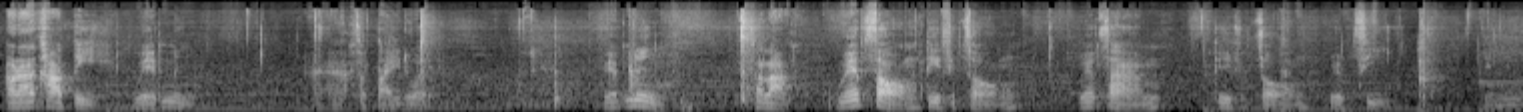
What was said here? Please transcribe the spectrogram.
เอาละคาวตีเวฟหนึ่งสไตล์ด้วย เว็บหนึ่งสลับ เว็บสองตีสิบสองเว็บสามตีสิบสองเว็บสี่อย่างนี้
